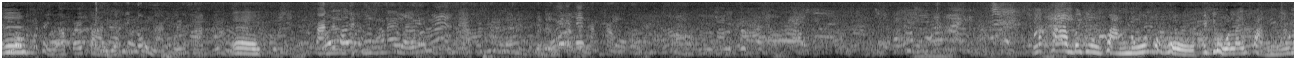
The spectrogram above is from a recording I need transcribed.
เออมาถึงเอาไปป่าอย่าให้ลงหนักโทรศัพท์ด้วยเออป้าเดินไปทางนู้นได้เลยว่าแม่เนี่ยไปทางนู้นไปทางเขา แล้วข้ามไปอยู่ฝั่งนู้นโอ้โห ไปอยู่อะไรฝั่งนู้น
